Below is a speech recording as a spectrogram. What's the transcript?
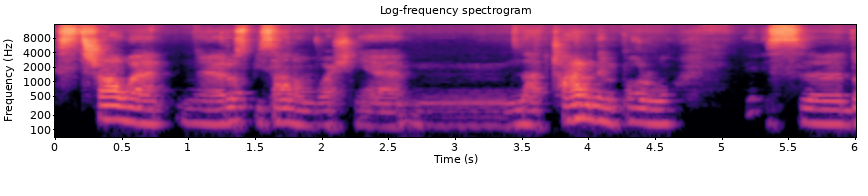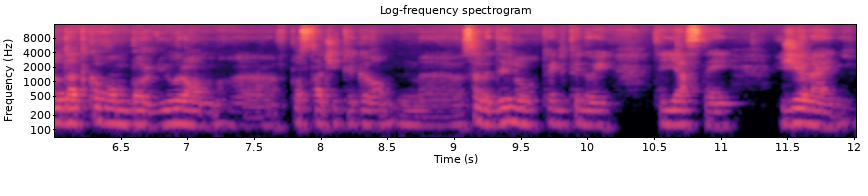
strzałę e, rozpisaną właśnie mm, na czarnym polu z dodatkową bordiurą e, w postaci tego mm, seledynu, tej, tej, tej jasnej zieleni.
